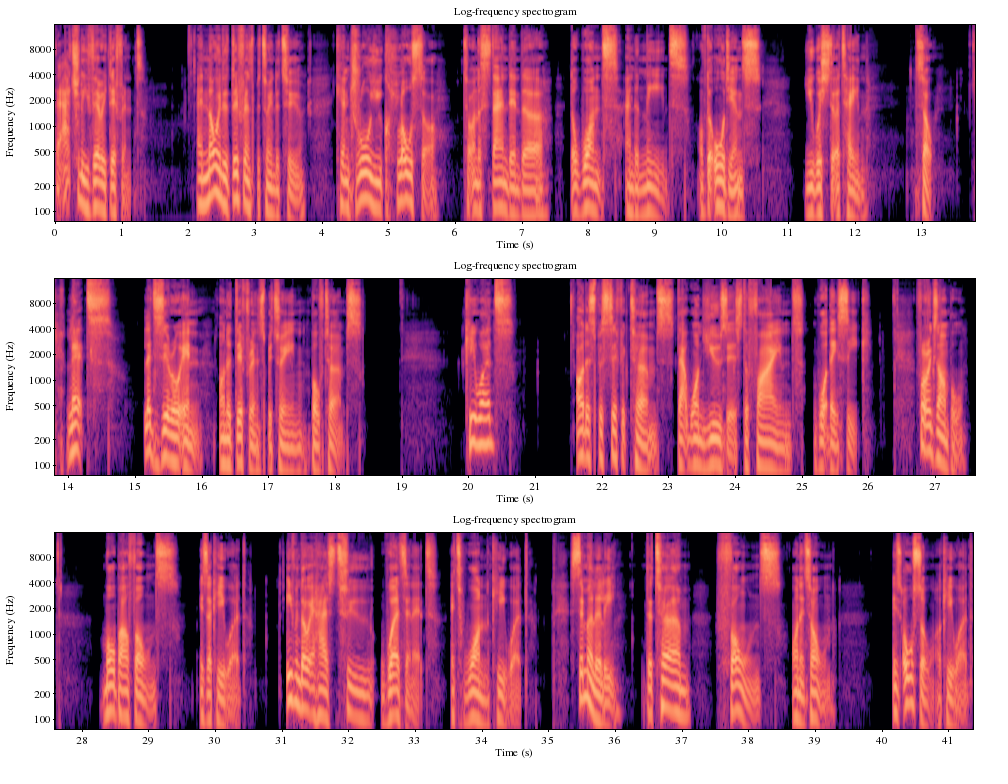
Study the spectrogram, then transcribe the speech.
They're actually very different. And knowing the difference between the two can draw you closer to understanding the, the wants and the needs of the audience you wish to attain. So, let's, let's zero in on the difference between both terms. Keywords are the specific terms that one uses to find what they seek. For example, mobile phones is a keyword. Even though it has two words in it, it's one keyword. Similarly, the term phones on its own is also a keyword.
